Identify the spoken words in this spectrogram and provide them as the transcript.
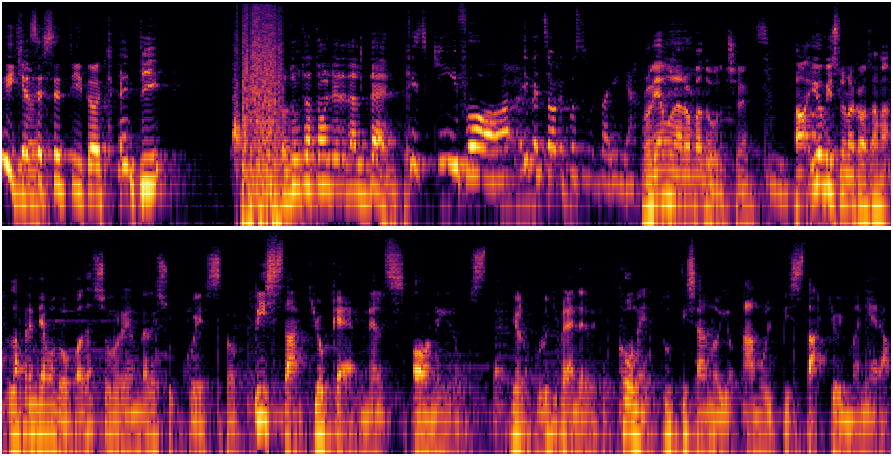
Minchia, si è sentito anche. Senti? L'ho dovuta togliere dal dente. Che schifo! Io pensavo che fosse... Vai via. Proviamo una roba dolce? Sì. Ah, io ho visto una cosa, ma la prendiamo dopo. Adesso vorrei andare su questo. Pistacchio kernels honey roaster. Io l'ho voluti prendere perché, come tutti sanno, io amo il pistacchio in maniera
